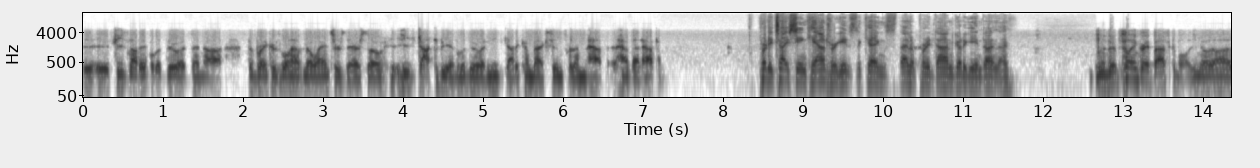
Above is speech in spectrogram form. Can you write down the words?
if he's not able to do it, then uh, the breakers will have no answers there. So he's got to be able to do it, and he's got to come back soon for them to have, have that happen pretty tasty encounter against the Kings. They look pretty darn good again, don't they? They're playing great basketball. You know, uh,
